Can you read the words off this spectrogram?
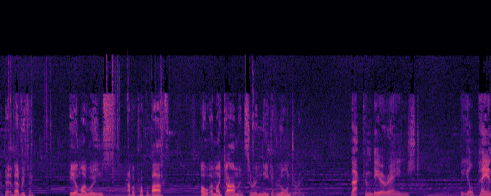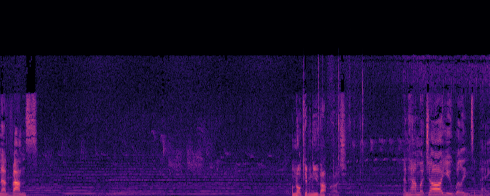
A bit of everything. Heal my wounds, have a proper bath. Oh, and my garments are in need of laundering. That can be arranged. But you'll pay in advance. I'm not giving you that much. And how much are you willing to pay?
